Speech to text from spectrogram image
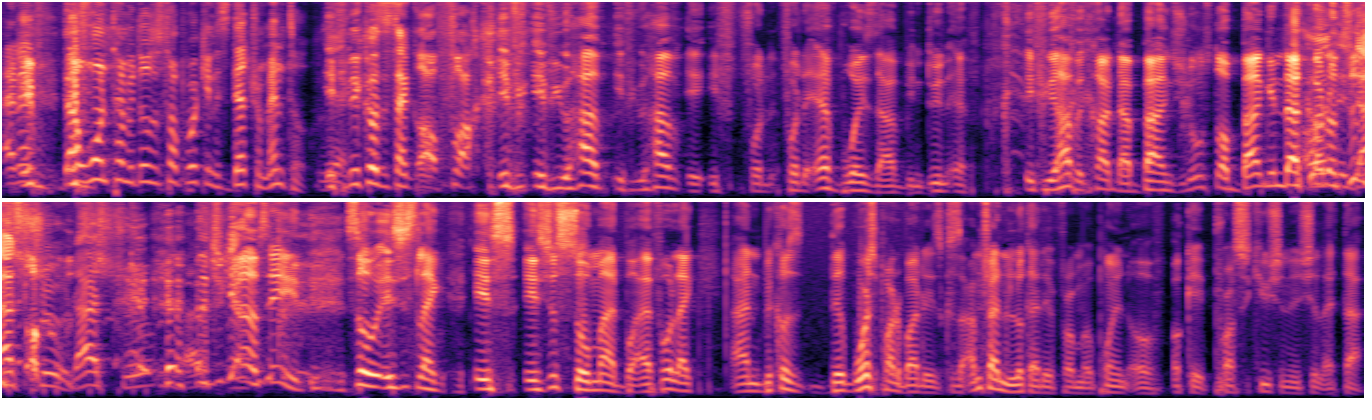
then if, that if, one time it doesn't stop working, it's detrimental. Yeah. Because it's like, oh fuck. if if you have if you have if for the- for the F boys that have been doing F, if you have a card that bangs, you don't stop banging that card Oh, until it that's stops. true. That's true. Did you get what I'm saying? So it's just like it's it's just so mad. But I feel like and because the worst part about it is because I'm trying to look at it from a point of okay prosecution and shit like that.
